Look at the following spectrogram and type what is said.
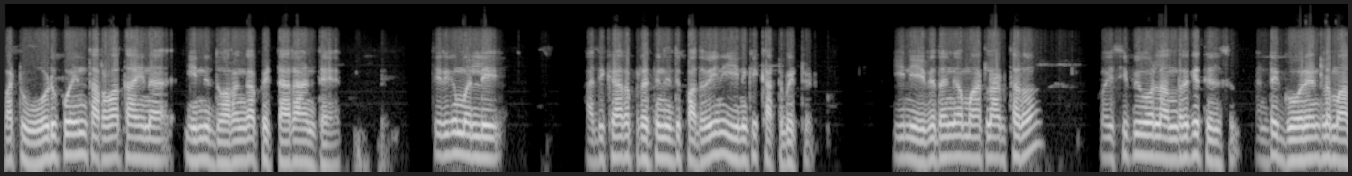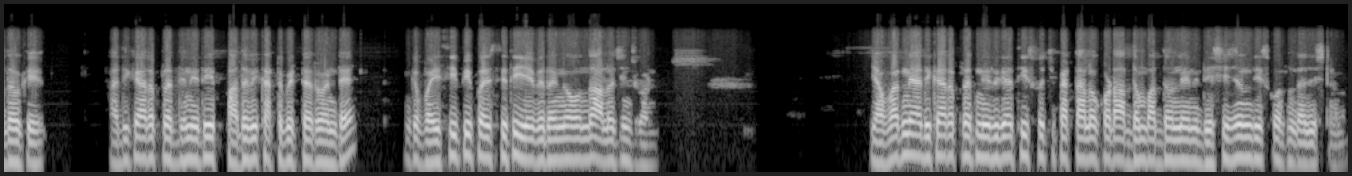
బట్ ఓడిపోయిన తర్వాత ఆయన ఈయన్ని దూరంగా పెట్టారా అంటే తిరిగి మళ్ళీ అధికార ప్రతినిధి పదవిని ఈయనకి కట్టబెట్టాడు. ఈయన ఏ విధంగా మాట్లాడతారో వైసీపీ వాళ్ళందరికీ తెలుసు. అంటే గోరెంట్ల మాధవ్కి అధికార ప్రతినిధి పదవి కట్టబెట్టారు అంటే ఇంకా వైసీపీ పరిస్థితి ఏ విధంగా ఉందో ఆలోచించుకోండి. ఎవరిని అధికార ప్రతినిధిగా తీసుకొచ్చి పెట్టాలో కూడా అర్థం బద్దం లేని డెసిజన్ తీసుకుంటుంది అధిష్టానం.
